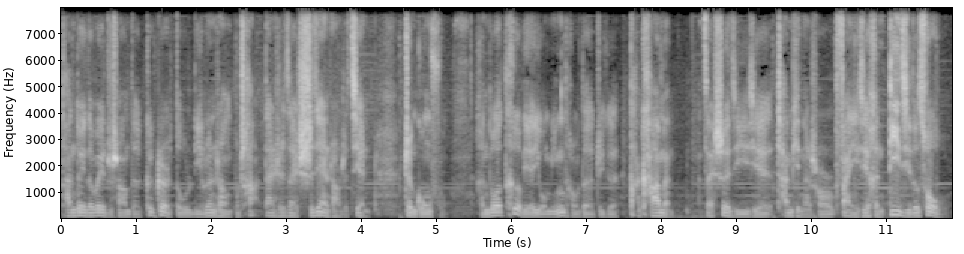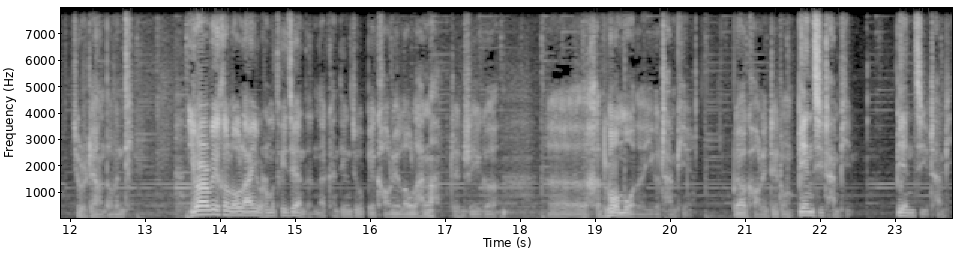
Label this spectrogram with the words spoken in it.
团队的位置上的个个都理论上不差，但是在实践上是见真功夫。很多特别有名头的这个大咖们，在设计一些产品的时候犯一些很低级的错误，就是这样的问题。URV 和楼兰有什么推荐的？那肯定就别考虑楼兰了，这是一个呃很落寞的一个产品，不要考虑这种边际产品，编辑产品。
